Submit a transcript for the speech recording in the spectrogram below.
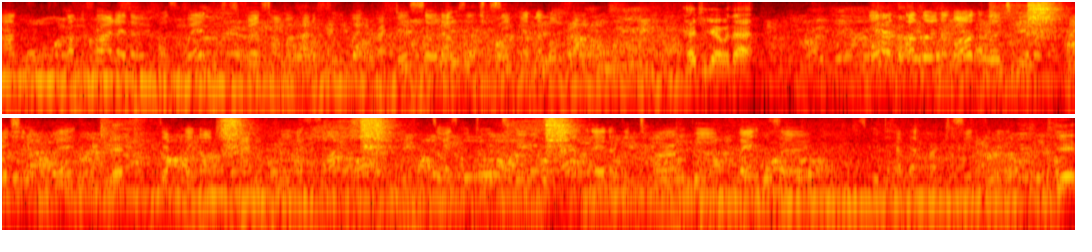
Um, on the Friday though it wasn't wet, which is the first time I've had a full wet practice, so that was interesting and a lot of fun. How'd you go with that? Yeah, I learned a lot. I learned to be a lot more patient on the wet. Yeah. Definitely not tackle corners as much. It's always good to experience that, and I think tomorrow will be wet, so it's good to have that practice in for them. Yeah,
